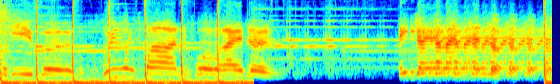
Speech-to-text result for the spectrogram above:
nur die Begrüßungsbahn vorbereiten. Major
